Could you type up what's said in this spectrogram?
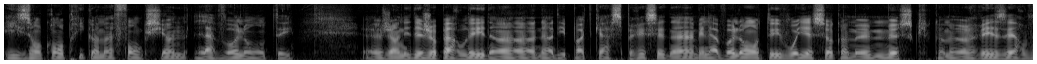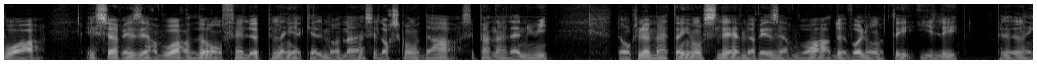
Et ils ont compris comment fonctionne la volonté. Euh, j'en ai déjà parlé dans, dans, des podcasts précédents, mais la volonté, voyez ça comme un muscle, comme un réservoir. Et ce réservoir-là, on fait le plein à quel moment? C'est lorsqu'on dort, c'est pendant la nuit. Donc le matin, on se lève, le réservoir de volonté, il est plein.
